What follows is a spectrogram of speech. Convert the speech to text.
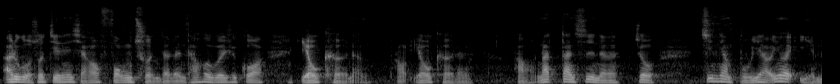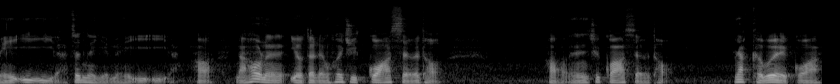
啊，如果说今天想要封唇的人，他会不会去刮？有可能，好，有可能，好。那但是呢，就尽量不要，因为也没意义啊，真的也没意义啊。好，然后呢，有的人会去刮舌头，好，人去刮舌头，那可不可以刮？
